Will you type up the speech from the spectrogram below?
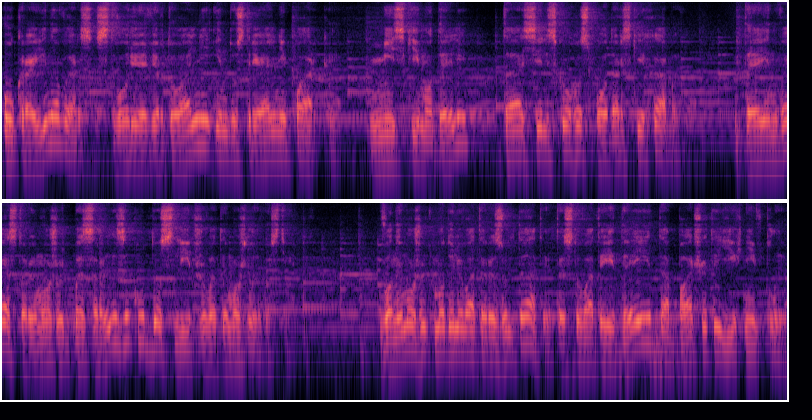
Україна Верс створює віртуальні індустріальні парки, міські моделі та сільськогосподарські хаби, де інвестори можуть без ризику досліджувати можливості. Вони можуть моделювати результати, тестувати ідеї та бачити їхній вплив.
